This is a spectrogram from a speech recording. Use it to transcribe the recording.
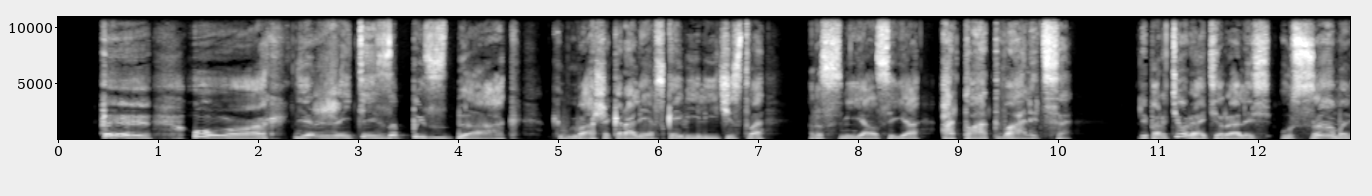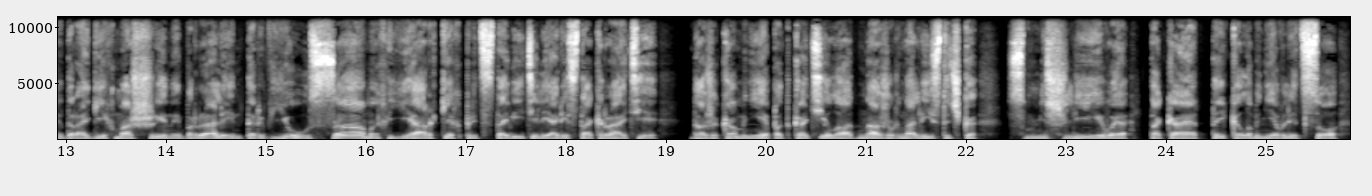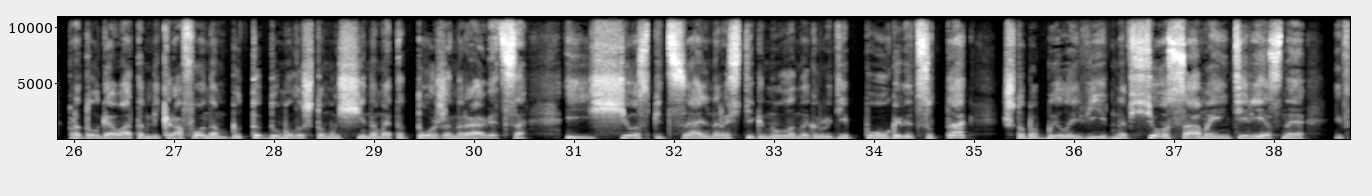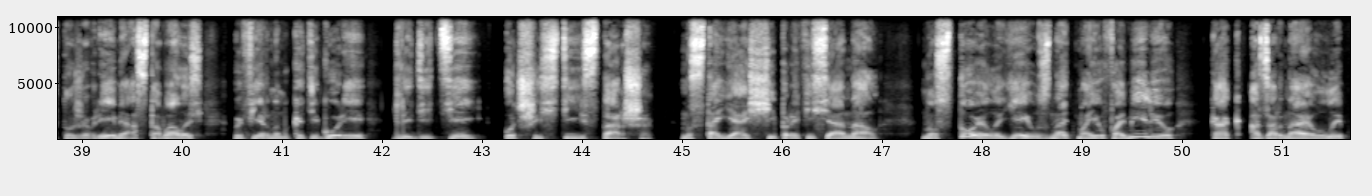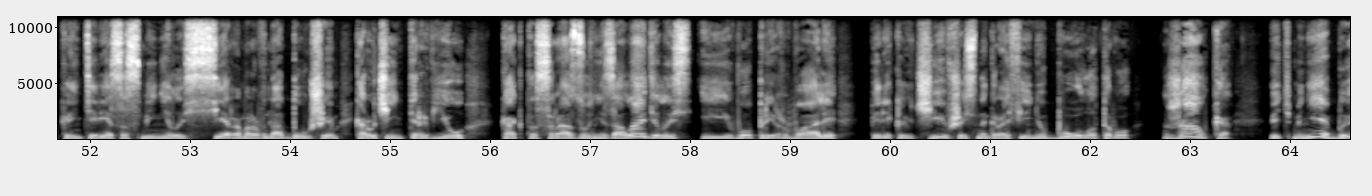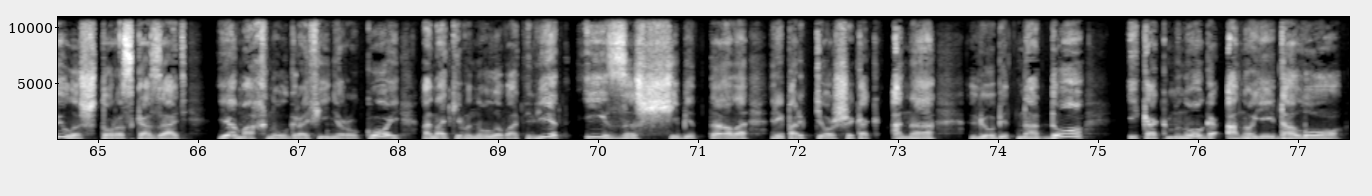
«Э, «Ох, держитесь за пыздак, ваше королевское величество!» — рассмеялся я, — «а то отвалится!» Репортеры отирались у самых дорогих машин и брали интервью у самых ярких представителей аристократии. Даже ко мне подкатила одна журналисточка, смешливая, такая тыкала мне в лицо продолговатым микрофоном, будто думала, что мужчинам это тоже нравится. И еще специально расстегнула на груди пуговицу так, чтобы было видно все самое интересное, и в то же время оставалось в эфирном категории для детей от шести и старше. Настоящий профессионал. Но стоило ей узнать мою фамилию, как озорная улыбка интереса сменилась серым равнодушием. Короче, интервью как-то сразу не заладилось, и его прервали, переключившись на графиню Болотову. Жалко, ведь мне было что рассказать, я махнул графине рукой, она кивнула в ответ и защебетала репортерши, как она любит Надо и как много оно ей дало.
